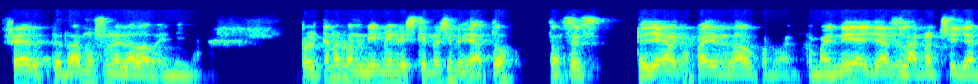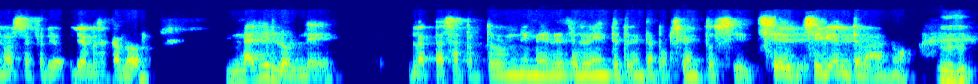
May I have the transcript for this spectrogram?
Fer, te damos un helado de vainilla. Pero el tema con el email es que no es inmediato. Entonces te llega la campaña de helado con, con vainilla, ya es la noche, ya no hace frío, ya no hace calor. Nadie lo lee. La tasa de apertura de un email es del 20-30%, si, si, si, bien te va, ¿no? Uh -huh.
